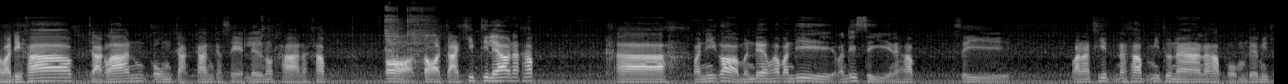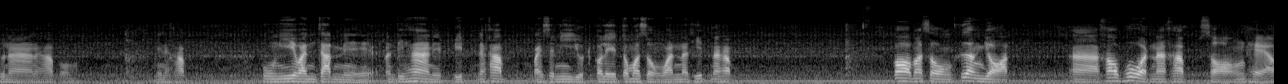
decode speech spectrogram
สวัสดีครับ จากร้านกงจากการเกษตรเลืองนกทานะครับ ก็ต่อจากคลิปที่แล้วนะครับวันนี้ก็เหมือนเดิมครับวันที่วันที่ 4 นะครับ 4 วันอาทิตย์นะครับ มิถุนายนนะครับ ผมเดือนมิถุนายนนะครับผมนี่นะครับพรุ่งนี้วันจันทร์นี่วันที่5นี่ปิดนะครับไปรษณีย์หยุดก็เลยต้องมาส่งวันอาทิตย์นะครับ ก็มาส่งเครื่องหยอดอข้าวโพดนะครับสองแถว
